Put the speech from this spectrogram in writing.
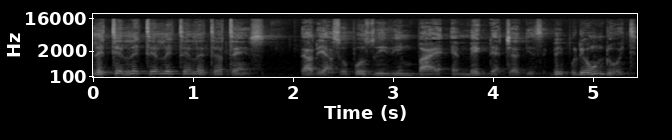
Little, little, little, little things that they are supposed to even buy and make their churches. People, they won't do it.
